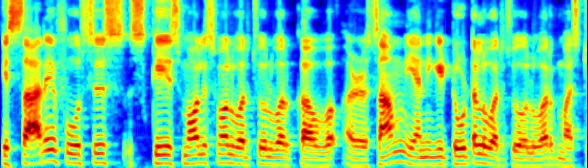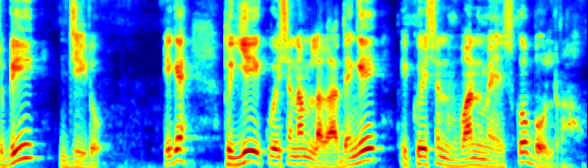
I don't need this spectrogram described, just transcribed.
कि सारे फोर्सेस के स्मॉल स्मॉल वर्चुअल वर्क का सम यानी कि total virtual work must be zero ठीक है? तो ये इक्वेशन हम लगा देंगे। इक्वेशन वन में इसको बोल रहा हूँ।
